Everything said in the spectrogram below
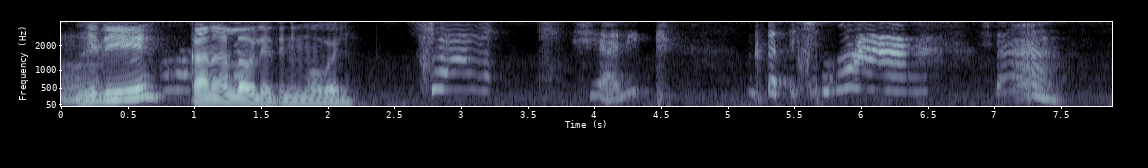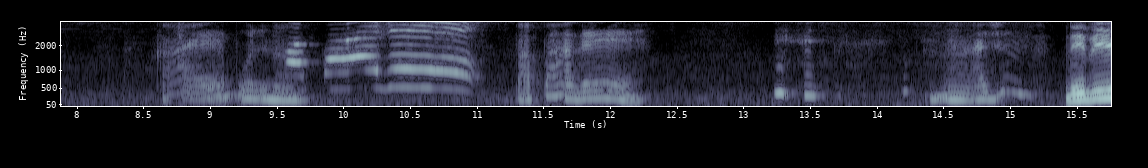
निधी कानाला लावली तिने मोबाईल. शाली. काय बोलणं? पापा गे अजून? निधी.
